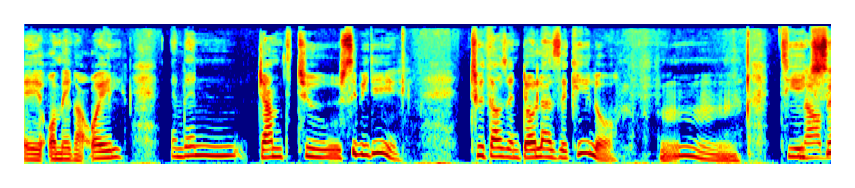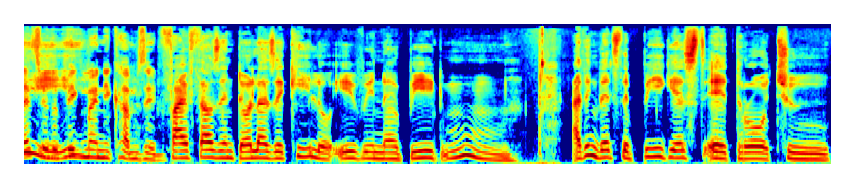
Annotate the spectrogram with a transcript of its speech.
uh, omega oil and then jumped to cbd $2000 a kilo Hmm. THC. Now that's where the big money comes in. Five thousand dollars a kilo, even a big. Hmm. I think that's the biggest uh, draw to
